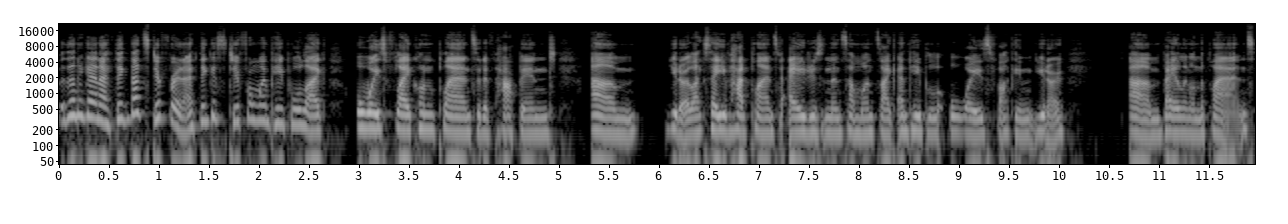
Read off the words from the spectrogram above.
but then again, I think that's different. I think it's different when people like always flake on plans that have happened. Um, you know, like say you've had plans for ages and then someone's like and people are always fucking, you know, um, bailing on the plans.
